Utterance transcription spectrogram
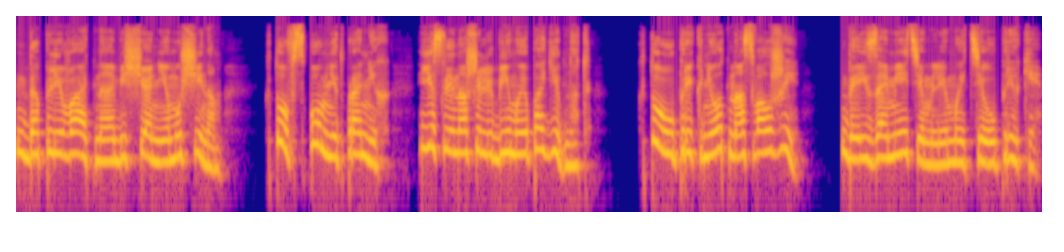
Да плевать на обещания мужчинам. Кто вспомнит про них, если наши любимые погибнут? Кто упрекнет нас во лжи? Да и заметим ли мы те упреки?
